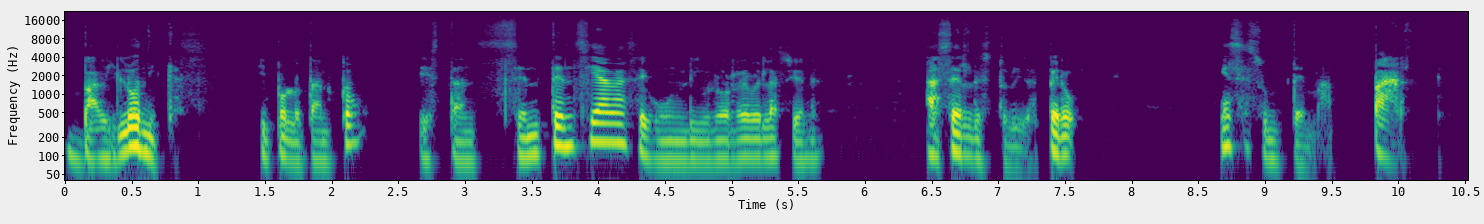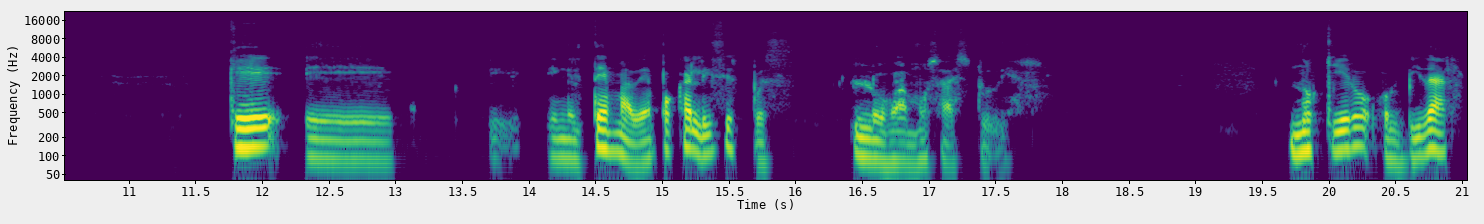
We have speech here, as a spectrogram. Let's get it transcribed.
babilónicas, y por lo tanto están sentenciadas, según libro revelaciones, a ser destruidas. Pero ese es un tema aparte, que eh, en el tema de Apocalipsis, pues lo vamos a estudiar. No quiero olvidar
